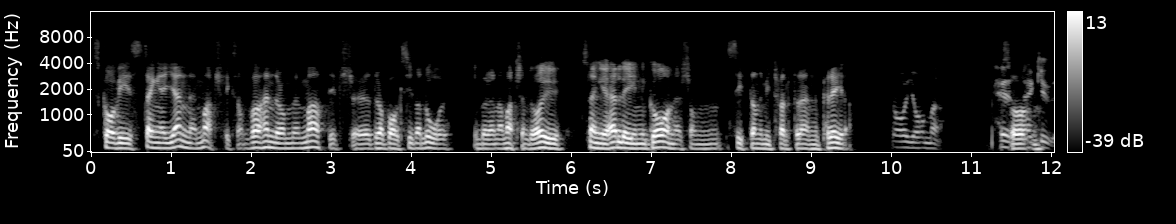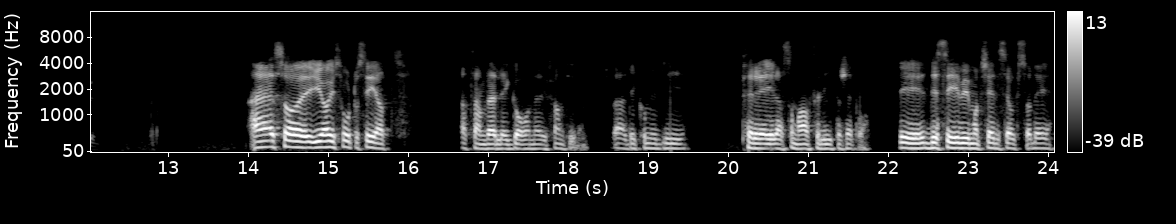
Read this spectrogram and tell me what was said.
ska vi stänga igen en match liksom? Vad händer om Matic eh, drar baksida lår i början av matchen? Då har ju, slänger jag hellre in Garner som sittande mittfältare än Pereira. Ja, jag med. Så- Herregud. Nej, så jag har ju svårt att se att, att han väljer Garner i framtiden. Tyvärr, det kommer bli Pereira som han förlitar sig på. Det, det ser vi mot Chelsea också. Det,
